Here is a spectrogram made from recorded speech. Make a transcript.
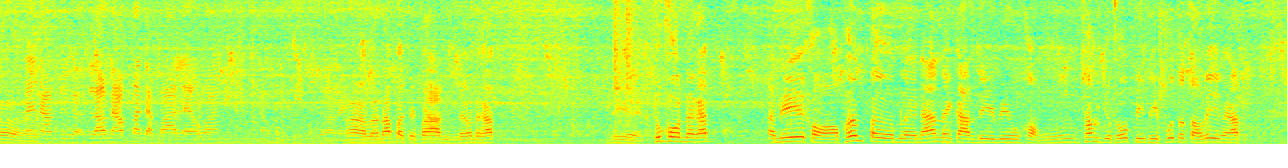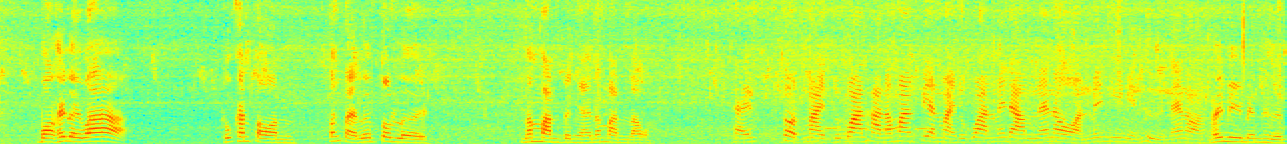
เออได้นับด้วยเรานับมาจากบ้านแล้วว่ามีทั้งหมดกี่ตัวอะไรอ่าแล้วนับมาจากบ้านแล้วนะครับ นี่ทุกคนนะครับ อันนี้ขอเพิ่มเติมเลยนะ ในการรีวิวของช่อง YouTube PP Food Story นะครับ บอกให้เลยว่า ทุกขั้นตอนตั้งแต่เริ่มต้นเลย น้ำมันเป็นไงน้ำมันเรา ใช้สดใหม่ทุกวันค่ะน้ำมันเปลี่ยนใหม่ทุกวันไม่ดำแน่นอน ไม่มีเหม็นหืนแน่นอนค่ะไม่มีเมนหืน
